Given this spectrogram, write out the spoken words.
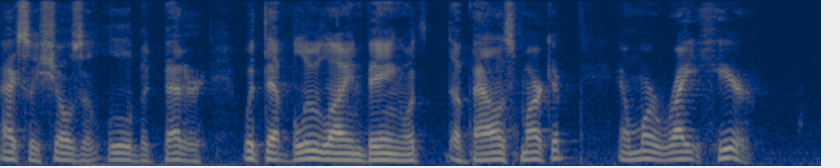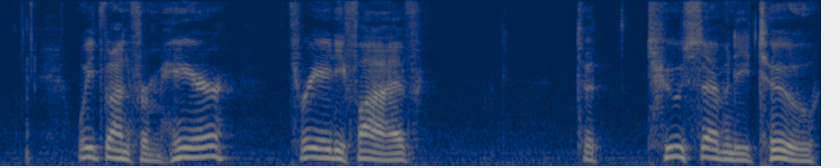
actually shows it a little bit better, with that blue line being what a balanced market and we're right here. We've gone from here, 385, to 272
